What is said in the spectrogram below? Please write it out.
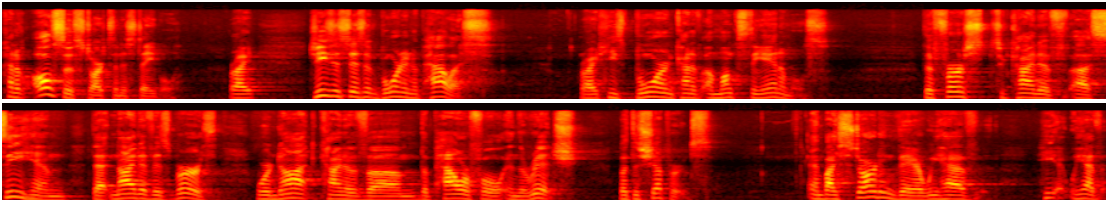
kind of also starts in a stable, right? Jesus isn't born in a palace right? He's born kind of amongst the animals. the first to kind of uh, see him that night of his birth were not kind of um, the powerful and the rich, but the shepherds. And by starting there, we have, he, we have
